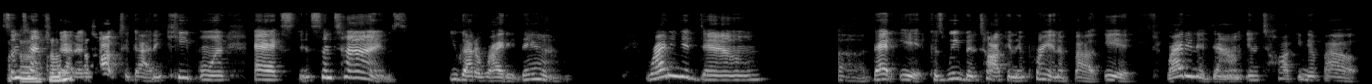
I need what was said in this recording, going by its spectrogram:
Sometimes mm-hmm. you got to talk to God and keep on asking. Sometimes you got to write it down. Writing it down, uh, that it, because we've been talking and praying about it. Writing it down and talking about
